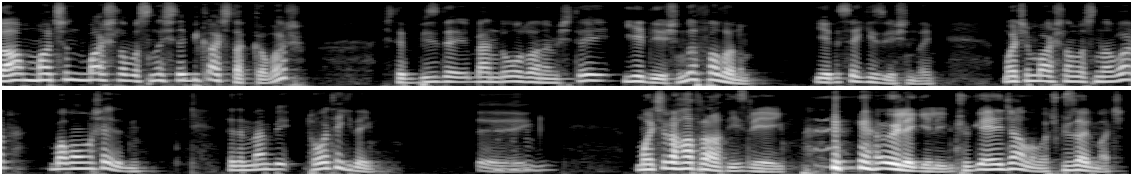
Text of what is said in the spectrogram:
Daha maçın başlamasına işte birkaç dakika var. İşte biz de ben de o dönem işte 7 yaşında falanım. 7-8 yaşındayım. Maçın başlamasına var. Babama şey dedim. Dedim ben bir tuvalete gideyim. Ee, maçı rahat rahat izleyeyim. Öyle geleyim. Çünkü heyecanlı maç. Güzel maç.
